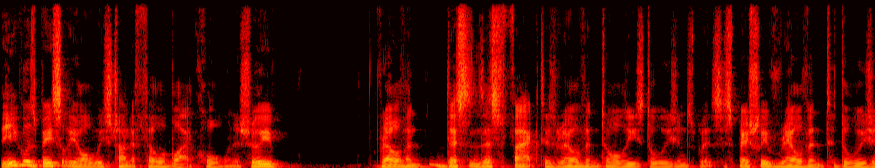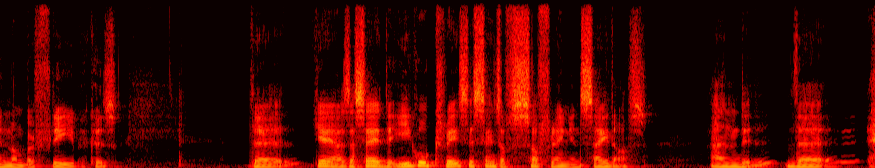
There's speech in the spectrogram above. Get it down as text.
The ego is basically always trying to fill a black hole, and it's really relevant. This this fact is relevant to all these delusions, but it's especially relevant to delusion number three because the yeah, as I said, the ego creates a sense of suffering inside us, and the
